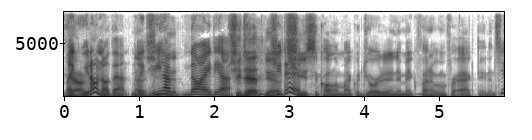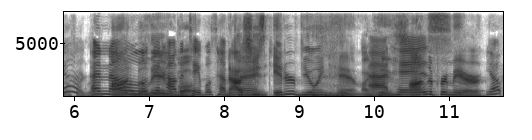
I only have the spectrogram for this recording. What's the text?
Like Yeah. we don't know that. No, like she we have did. no idea. she did? Yeah, She did. She used to call him Michael Jordan and make fun of him for acting and stuff yeah. like that. and now look at how the tables have Now turned. she's interviewing him at his- his on the premiere. Yep.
